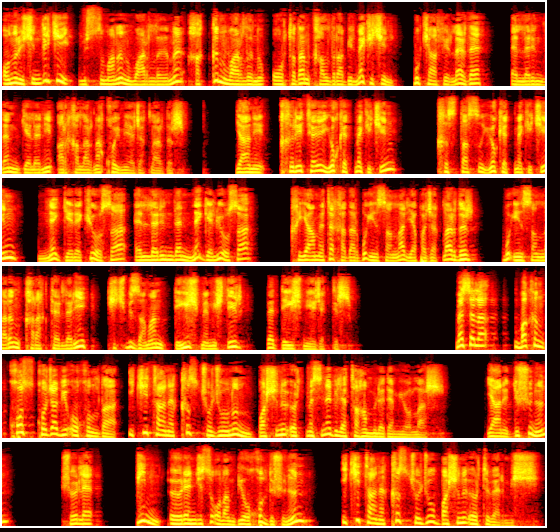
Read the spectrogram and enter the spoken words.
Onun içindir ki Müslümanın varlığını, hakkın varlığını ortadan kaldırabilmek için bu kafirler de ellerinden geleni arkalarına koymayacaklardır. Yani kriteri yok etmek için, kıstası yok etmek için ne gerekiyorsa, ellerinden ne geliyorsa kıyamete kadar bu insanlar yapacaklardır. Bu insanların karakterleri hiçbir zaman değişmemiştir ve değişmeyecektir. Mesela bakın koskoca bir okulda iki tane kız çocuğunun başını örtmesine bile tahammül edemiyorlar. Yani düşünün şöyle bin öğrencisi olan bir okul düşünün iki tane kız çocuğu başını örtüvermiş.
